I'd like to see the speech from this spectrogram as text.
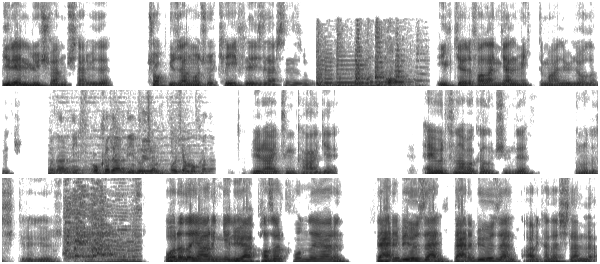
1.53 vermişler bir de. Çok güzel maç olur. Keyifle izlersiniz bunu. İlk yarı falan gelme ihtimali bile olabilir. O kadar değil. O kadar değil hocam. Hocam o kadar. Brighton KG. Everton'a bakalım şimdi. Bunu da siktir ediyoruz. Bu arada yarın geliyor ha. Pazar kuponu da yarın. Derbi özel. Derbi özel. Arkadaşlarla.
